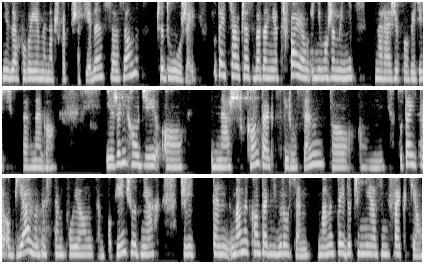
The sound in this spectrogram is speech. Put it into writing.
nie zachorujemy na przykład przez jeden sezon, czy dłużej? Tutaj cały czas badania trwają i nie możemy nic na razie powiedzieć pewnego. Jeżeli chodzi o nasz kontakt z wirusem, to um, tutaj te objawy występują tam po pięciu dniach, czyli ten, mamy kontakt z wirusem, mamy tutaj do czynienia z infekcją.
